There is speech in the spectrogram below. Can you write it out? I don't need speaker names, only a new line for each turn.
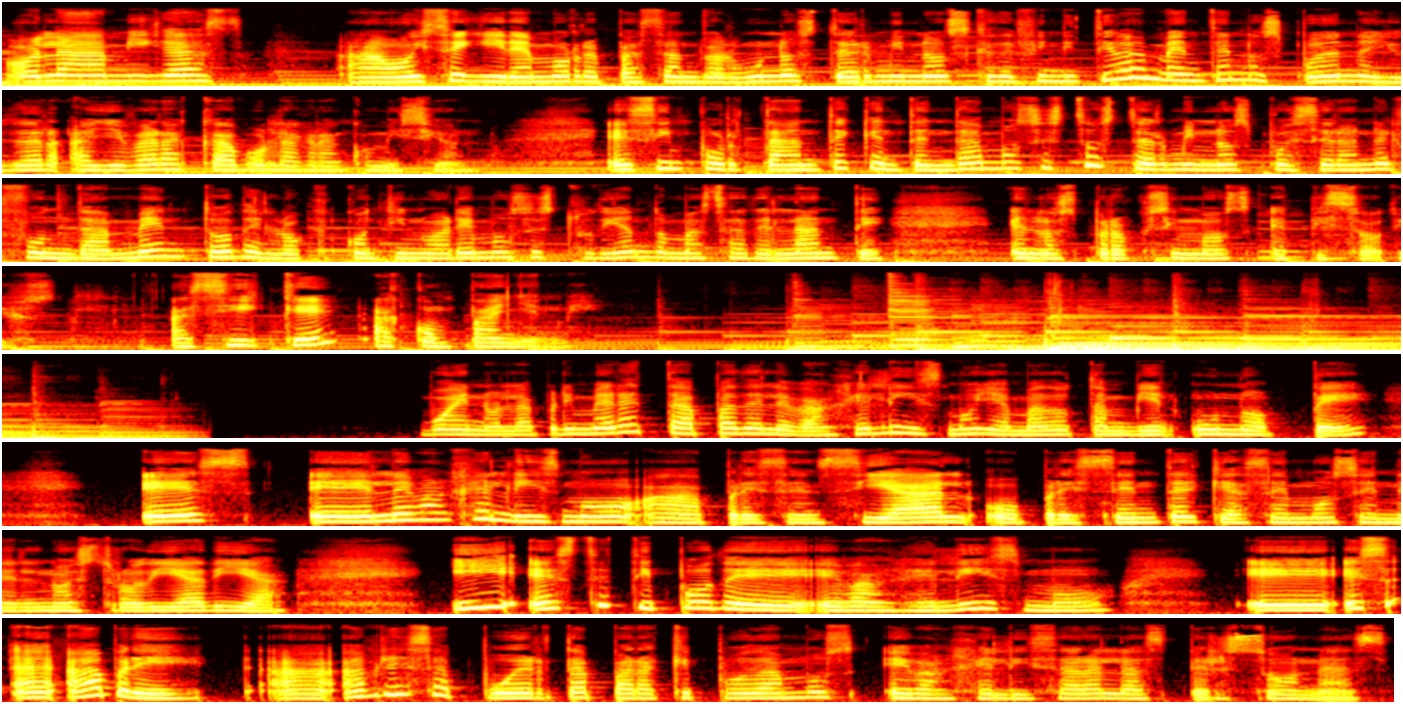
Hola amigas, ah, hoy seguiremos repasando algunos términos que definitivamente nos pueden ayudar a llevar a cabo la Gran Comisión. Es importante que entendamos estos términos pues serán el fundamento de lo que continuaremos estudiando más adelante en los próximos episodios. Así que acompáñenme. Bueno, la primera etapa del evangelismo, llamado también 1P, es el evangelismo ah, presencial o presente que hacemos en el, nuestro día a día. Y este tipo de evangelismo eh, abre, abre esa puerta para que podamos evangelizar a las personas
